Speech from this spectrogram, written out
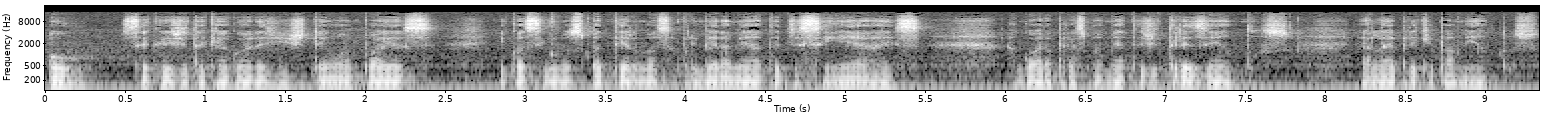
Ou você acredita que agora a gente tem um apoia-se e conseguimos bater a nossa primeira meta de 100 reais? Agora a próxima meta é de 300. Ela é para equipamentos.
